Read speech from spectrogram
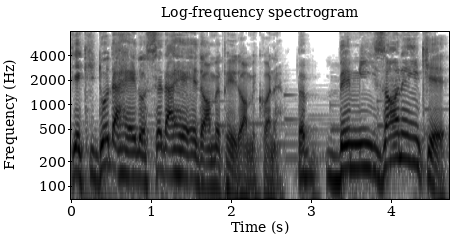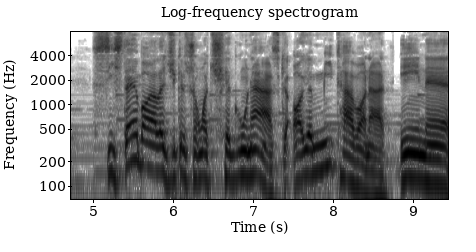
یکی دو دهه دو سه دهه ادامه پیدا می‌کنه. به میزان اینکه سیستم بیولوژیکل شما چگونه است که آیا می‌تواند این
